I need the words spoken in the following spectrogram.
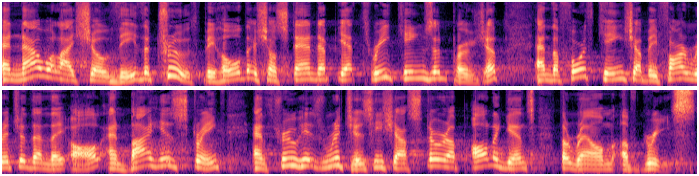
And now will I show thee the truth. Behold, there shall stand up yet three kings in Persia, and the fourth king shall be far richer than they all, and by his strength and through his riches he shall stir up all against the realm of Greece.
